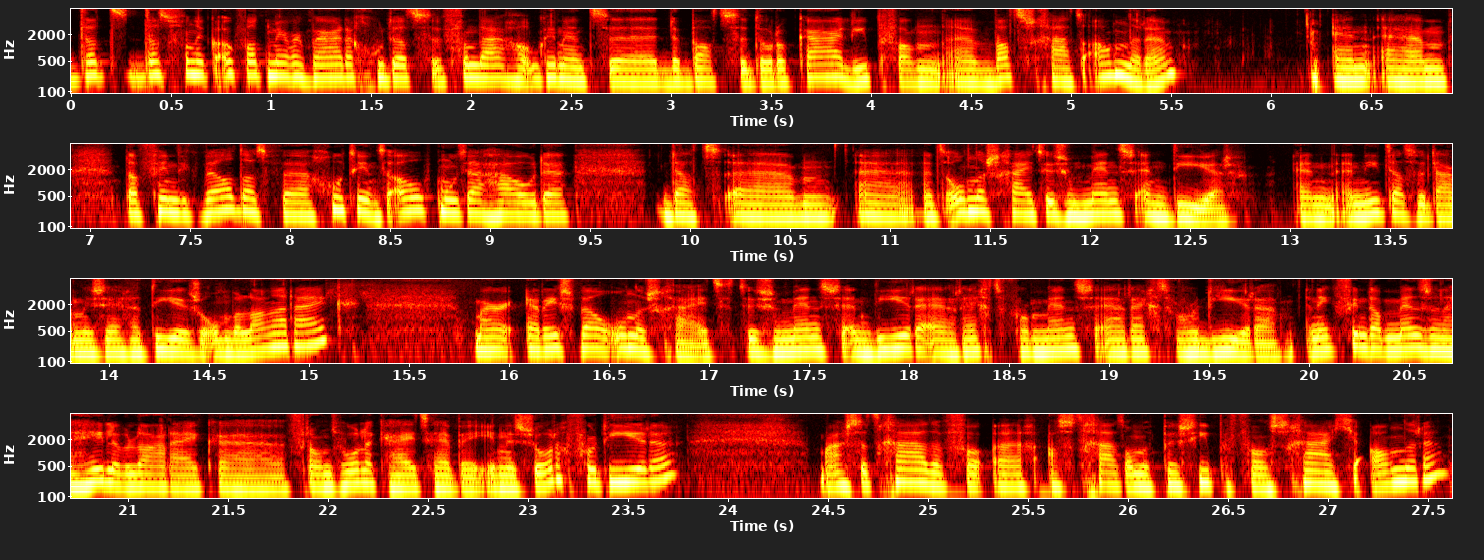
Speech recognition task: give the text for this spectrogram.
dat, dat vond ik ook wat merkwaardig... hoe dat vandaag ook in het uh, debat door elkaar liep... van wat schaadt anderen... En um, dan vind ik wel dat we goed in het oog moeten houden... dat uh, het onderscheid tussen mens en dier. En, en niet dat we daarmee zeggen, dier is onbelangrijk. Maar er is wel onderscheid tussen mensen en dieren... en recht voor mensen en recht voor dieren. En ik vind dat mensen een hele belangrijke verantwoordelijkheid hebben... in de zorg voor dieren. Maar als het gaat, uh, als het gaat om het principe van schaad je anderen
